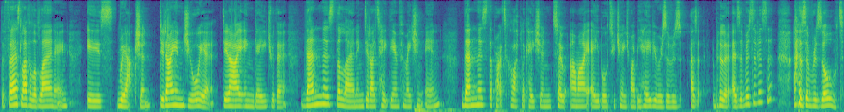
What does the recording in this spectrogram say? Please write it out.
The first level of learning is reaction. Did I enjoy it? Did I engage with it? Then there's the learning. Did I take the information in? Then there's the practical application. So am I able to change my behavior as a res- as as a as a result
